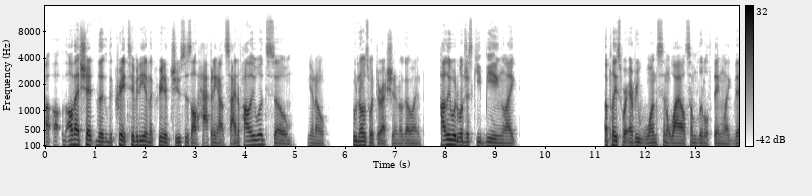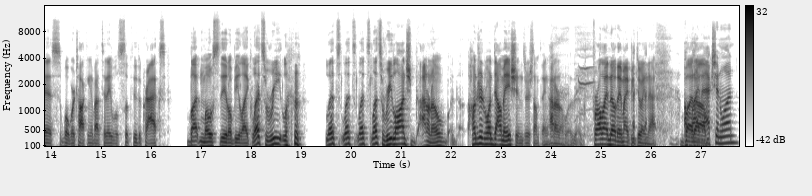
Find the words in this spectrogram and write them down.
uh, all all that shit the the creativity and the creative juice is all happening outside of hollywood so you know who knows what direction it'll go in hollywood will just keep being like a place where every once in a while some little thing like this what we're talking about today will slip through the cracks but mostly it'll be like let's re let's let's let's let's relaunch i don't know 101 dalmatians or something i don't know for all i know they might be doing that but a live um, action one?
